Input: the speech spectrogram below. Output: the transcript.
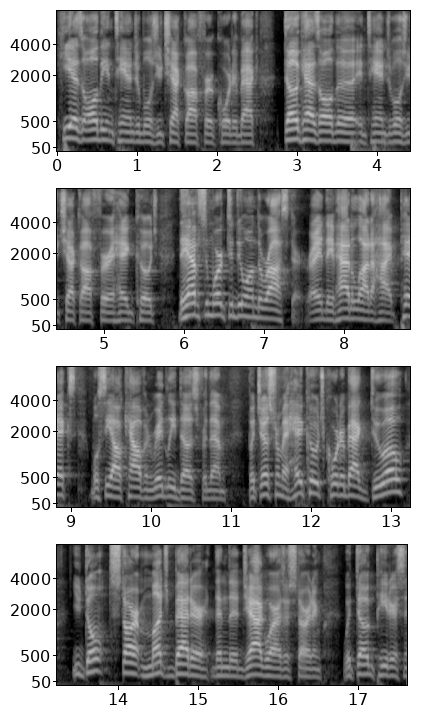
He has all the intangibles you check off for a quarterback. Doug has all the intangibles you check off for a head coach. They have some work to do on the roster, right? They've had a lot of high picks. We'll see how Calvin Ridley does for them. But just from a head coach quarterback duo, you don't start much better than the Jaguars are starting with Doug Pederson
